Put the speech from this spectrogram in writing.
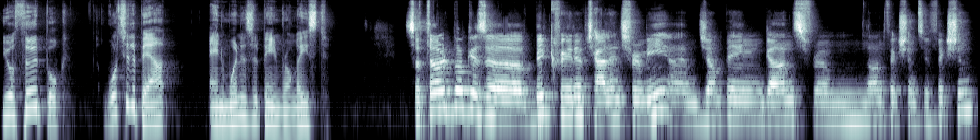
Your third book, what's it about and when is it being released? So third book is a big creative challenge for me. I'm jumping guns from nonfiction to fiction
